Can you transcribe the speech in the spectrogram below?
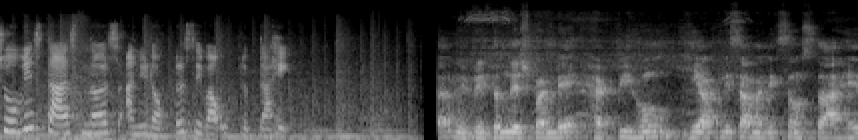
चोवीस तास नर्स आणि डॉक्टर सेवा उपलब्ध आहे. मी प्रीतम देशपांडे हॅपी होम ही आपली सामाजिक संस्था आहे.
